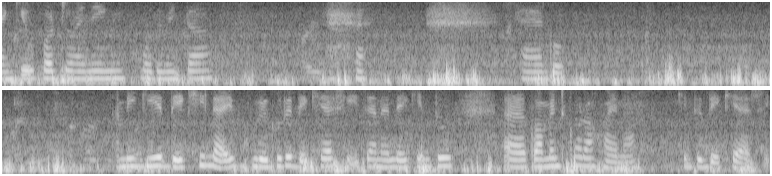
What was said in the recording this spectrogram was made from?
Thank you for joining Madhumita হ্যাঁ গো। আমি গিয়ে দেখি লাইভ ঘুরে ঘুরে দেখে আসি চ্যানেলে কিন্তু কমেন্ট করা হয় না, কিন্তু দেখে আসি।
